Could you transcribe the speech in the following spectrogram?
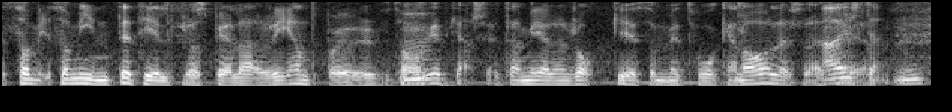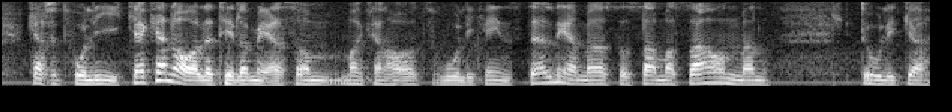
som, som inte är till för att spela rent på överhuvudtaget kanske. Utan mer en rockig som med två kanaler. Sådär, Ja, är-. Mm. Kanske två lika kanaler till och med. Som man kan ha två olika inställningar. Men alltså samma sound men lite olika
